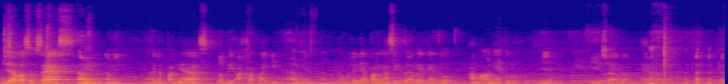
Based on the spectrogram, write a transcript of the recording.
Insya siap Allah sukses. amin amin Ke depannya lebih akrab lagi. amin amin Kemudian yang paling asik tuh kelihatannya tuh amalnya itu loh. iya Insya Allah Hebat.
